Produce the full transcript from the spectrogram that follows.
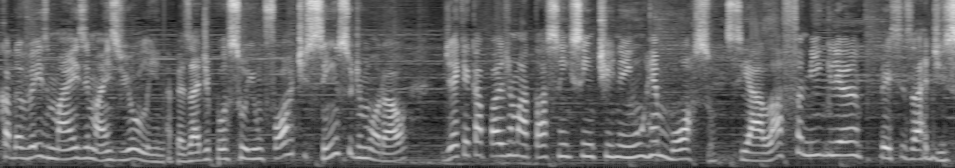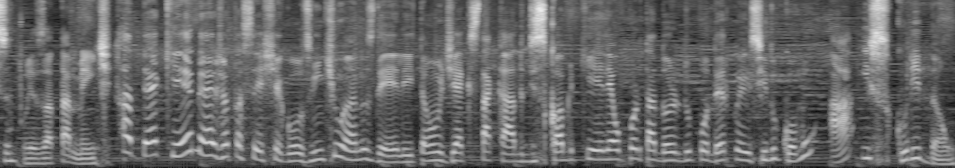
cada vez mais e mais violento. Apesar de possuir um forte senso de moral, Jack é capaz de matar sem sentir nenhum remorso, se a La Família precisar disso. Exatamente. Até que, né, JC chegou aos 21 anos dele, então o Jack Estacado descobre que ele é o portador do poder conhecido como a escuridão.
